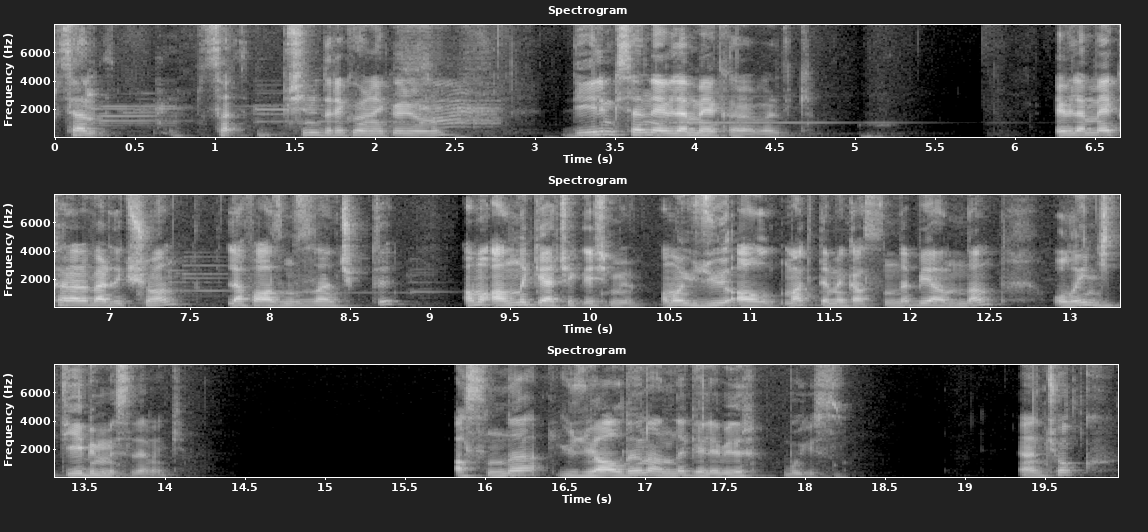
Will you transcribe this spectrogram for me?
sen, sen şimdi direkt örnek veriyorum. Diyelim ki seninle evlenmeye karar verdik. Evlenmeye karar verdik şu an. Laf ağzımızdan çıktı. Ama anlık gerçekleşmiyor. Ama yüzüğü almak demek aslında bir yandan olayın ciddiye binmesi demek. Aslında yüzüğü aldığın anda gelebilir bu his. Yani çok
